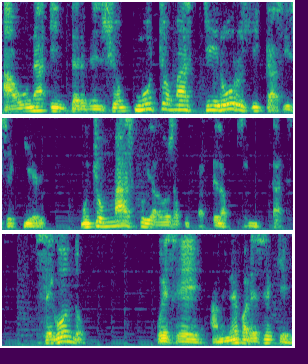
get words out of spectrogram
a una intervención mucho más quirúrgica, si se quiere, mucho más cuidadosa por parte de las fuerzas militares. Segundo, pues eh, a mí me parece que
